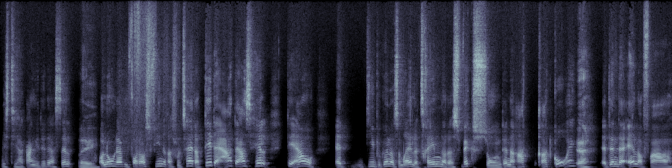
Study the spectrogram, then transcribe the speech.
hvis de har gang i det der selv. Nej. Og nogle af dem får da også fine resultater. Det, der er deres held, det er jo, at de begynder som regel at træne, når deres vækstzone den er ret, ret god. Ikke? Ja. At den der alder fra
